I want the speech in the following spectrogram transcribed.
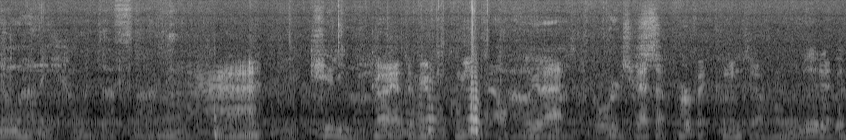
No, honey. What the fuck? Are you kidding me? God, that's a beautiful queen cell. Look at that. Gorgeous. That's a perfect queen cell. a little bit.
